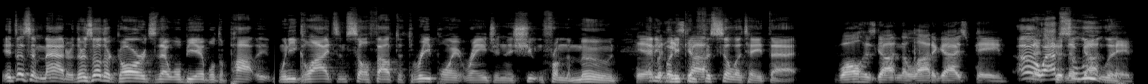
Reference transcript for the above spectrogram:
It doesn't matter. There's other guards that will be able to pop when he glides himself out to three point range and is shooting from the moon. Yeah, Anybody can got- facilitate that. Wall has gotten a lot of guys paid. Oh, that shouldn't have gotten absolutely. paid.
